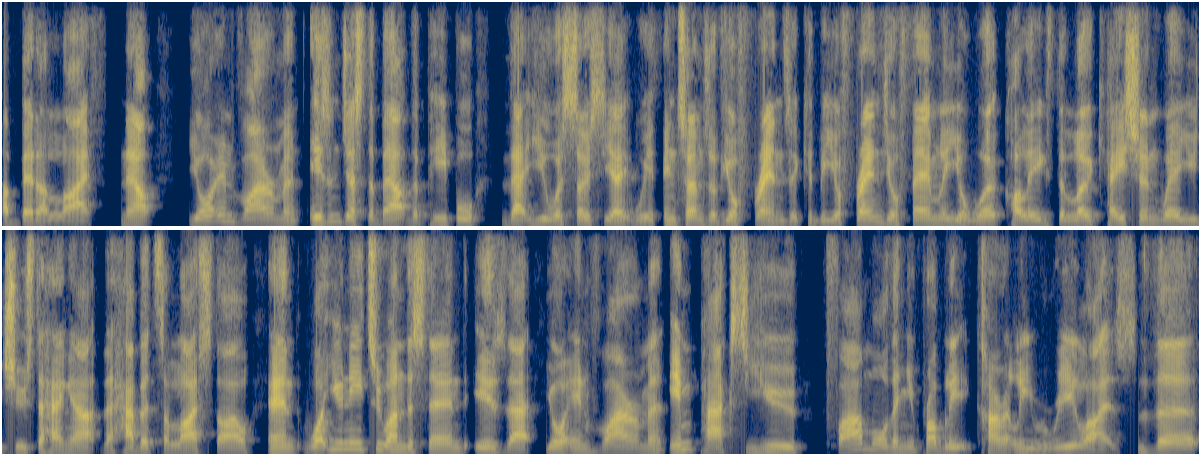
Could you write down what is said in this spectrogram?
a better life now, your environment isn't just about the people that you associate with in terms of your friends. It could be your friends, your family, your work colleagues, the location where you choose to hang out, the habits, a lifestyle. And what you need to understand is that your environment impacts you far more than you probably currently realize. The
